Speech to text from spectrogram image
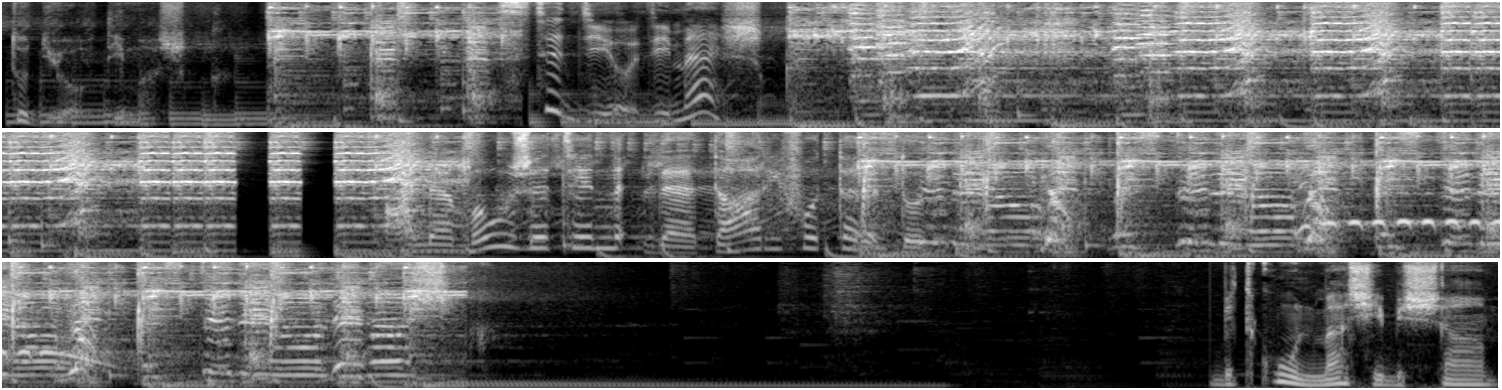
استوديو دمشق استوديو دمشق على موجة لا تعرف التردد. بتكون ماشي بالشام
